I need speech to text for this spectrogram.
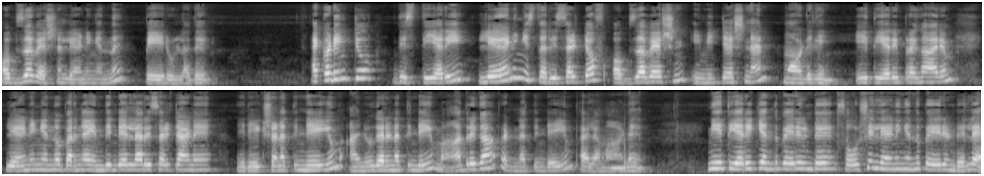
ഒബ്സർവേഷൻ ലേണിംഗ് എന്ന് പേരുള്ളത്. According to this theory learning is the result of observation imitation and modelling ഈ തിയറി പ്രകാരം ലേണിംഗ് എന്ന് പറഞ്ഞാൽ എന്തിന്റെ എല്ലാം റിസൾട്ടാണ് നിരീക്ഷണത്തിന്റെയും അനുകരണത്തിന്റെയും മാതൃകാ പഠനത്തിന്റെയും ഫലമാണ്. ഇനി ഈ തിയറിക്ക് എന്ത് പേരുണ്ട്? സോഷ്യൽ ലേണിംഗ് എന്ന് പേരുണ്ട് അല്ലേ?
